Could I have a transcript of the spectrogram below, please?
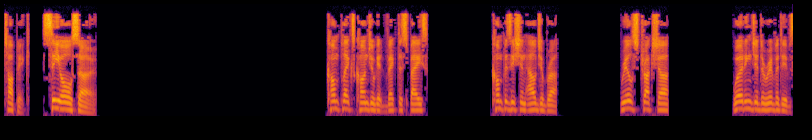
Topic. See also. Complex conjugate vector space. Composition algebra. Real structure Wirtinger derivatives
